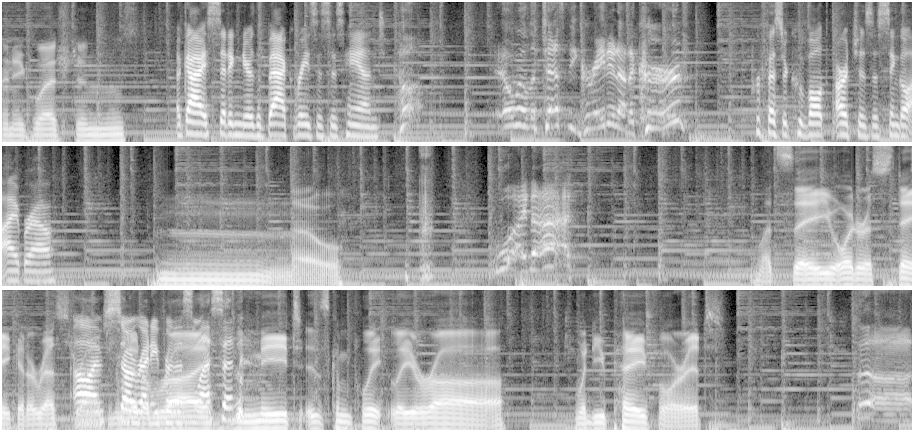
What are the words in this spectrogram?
Any questions? A guy sitting near the back raises his hand. Huh. Uh, Will the test be graded on a curve? Professor Kuvalt arches a single eyebrow. Mm, no. Why not? Let's say you order a steak at a restaurant. Oh, I'm so when it ready for this lesson. The meat is completely raw. Would you pay for it? Uh,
